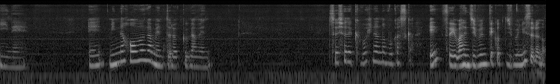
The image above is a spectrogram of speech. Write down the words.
い。いいね。えみんなホーム画面とロック画面通称で久保ひなのぼかすか？え？それは自分ってこと？自分にするの？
